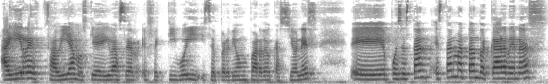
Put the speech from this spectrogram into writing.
Aguirre sabíamos que iba a ser efectivo y, se perdió un par de ocasiones. Eh, pues están, están matando a Cárdenas.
